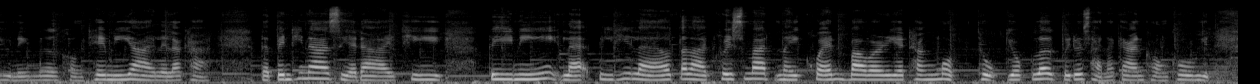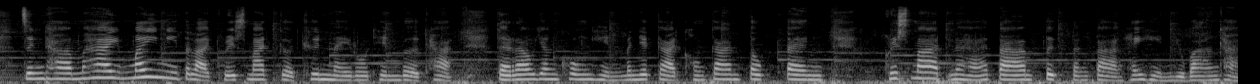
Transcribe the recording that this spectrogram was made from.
อยู่ในเมืองของเทพนิยายเลยล่ะค่ะ แต่แต่เป็นที่น่าเสียดายที่ ปีนี้และปีที่แล้วตลาดคริสต์มาสในแคว้นบาวาเรียทั้งหมดถูกยกเลิกไปด้วยสถานการณ์ของโควิด จึงทำให้ไม่มีตลาดคริสต์มาสเกิดขึ้นในโรเทนเบิร์กค่ะ แต่เรายังคงเห็นบรรยากาศของการตกแต่งคริสต์มาสนะคะตามตึกต่างๆ ให้เห็นอยู่บ้างค่ะ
